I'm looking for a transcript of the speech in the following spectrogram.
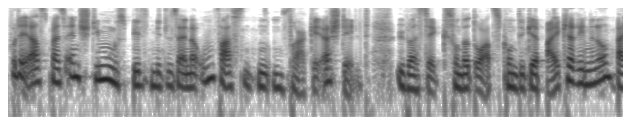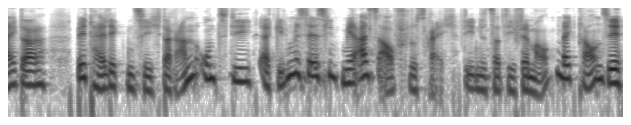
wurde erstmals ein Stimmungsbild mittels einer umfassenden Umfrage erstellt. Über 600 ortskundige Bikerinnen und Biker beteiligten sich daran und die Ergebnisse sind mehr als aufschlussreich. Die Initiative Mountainbike Traunsee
